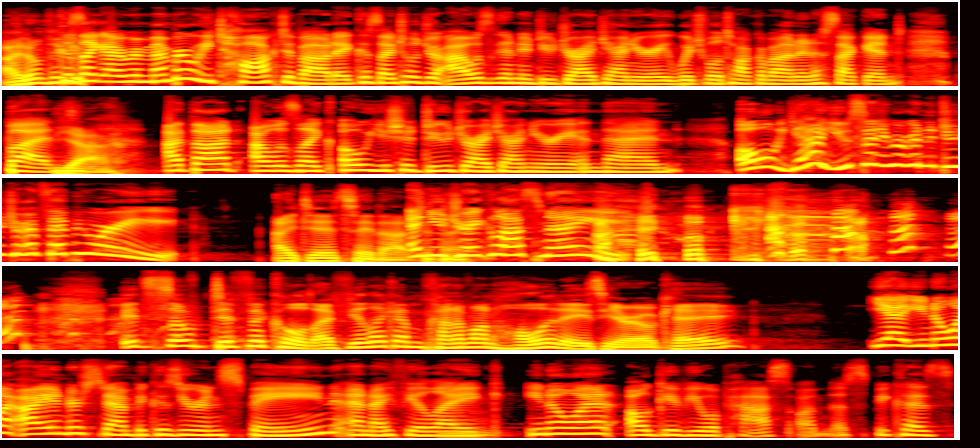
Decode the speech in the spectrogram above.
I don't think. Because like I remember we talked about it because I told you I was going to do dry January, which we'll talk about in a second. But Yeah. I thought I was like, oh, you should do dry January, and then oh yeah, you said you were going to do dry February, I did say that. and you I? drank last night. It's so difficult. I feel like I'm kind of on holidays here. Okay. yeah, you know what? I understand because you're in Spain, and I feel Mm. like you know what? I'll give you a pass on this because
